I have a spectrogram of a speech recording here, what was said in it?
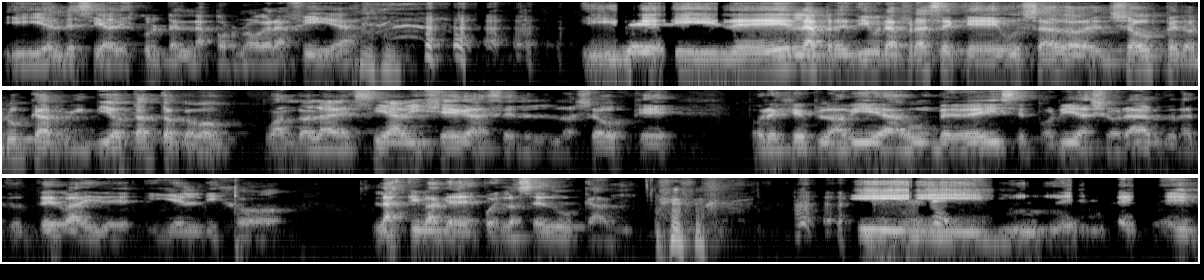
y él decía, disculpen la pornografía. Y de, y de él aprendí una frase que he usado en shows, pero nunca rindió tanto como cuando la decía Villegas en los shows, que por ejemplo había un bebé y se ponía a llorar durante un tema y, de- y él dijo, lástima que después los educan. Y eh, eh,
